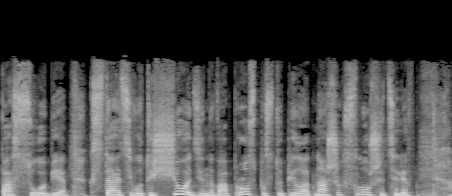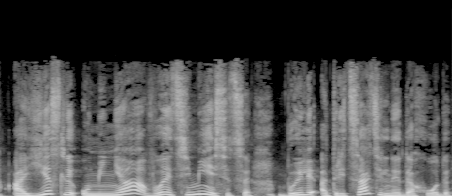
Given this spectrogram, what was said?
пособия. Кстати, вот еще один вопрос поступил от наших слушателей. А если у меня в эти месяцы были отрицательные доходы,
